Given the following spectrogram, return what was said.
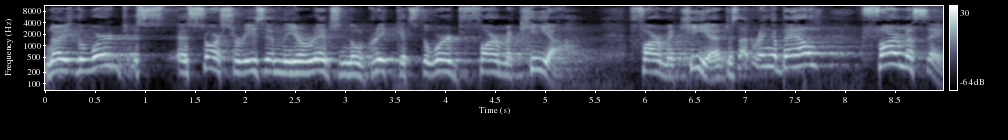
Now, the word uh, sorceries in the original Greek, it's the word pharmakia. Pharmakia, does that ring a bell? Pharmacy.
